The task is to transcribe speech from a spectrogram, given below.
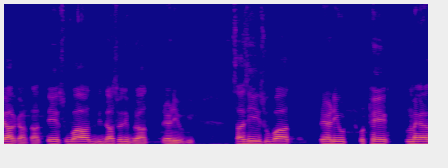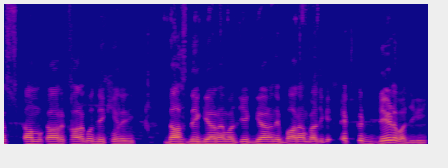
ਪਿਆਰ ਕਰਤਾ ਤੇ ਸਵੇਰ ਦੀ 10 ਵਜੇ ਦੀ ਬਰਾਤ ਰੈਡੀ ਹੋ ਗਈ। ਅਸੀਂ ਸਵੇਰ ਰੈਡੀ ਉੱਠੇ। ਮੈਂ ਕਹਿੰਦਾ ਕੰਮ ਕਾਰ ਸਾਰਾ ਕੁਝ ਦੇਖੀ ਜਾਂਦੇ ਜੀ 10 ਦੇ 11 ਵਜੇ 11 ਦੇ 12 ਵਜ ਕੇ 1 ਡੇਢ ਵਜ ਗਈ।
